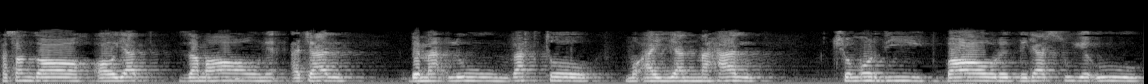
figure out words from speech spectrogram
پس آنگاه آید زمان عجل به معلوم وقت و معین محل. چو مردید بار دگر سوی او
